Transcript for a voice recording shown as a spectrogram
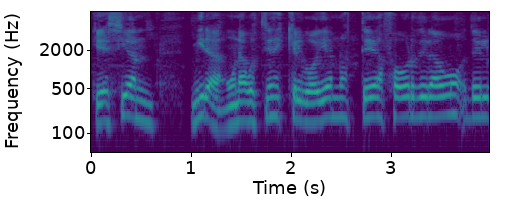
Que decían, mira, una cuestión es que el gobierno esté a favor de la, del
